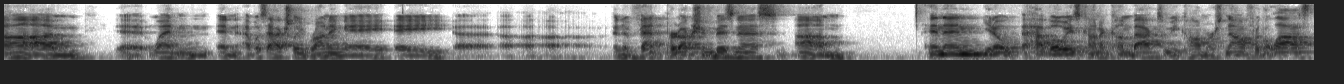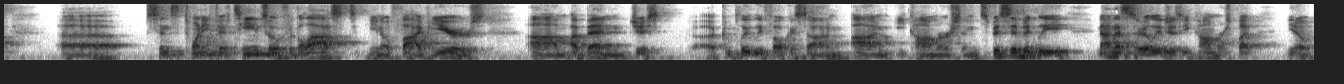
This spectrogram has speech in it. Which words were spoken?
Um, uh, went and, and, I was actually running a, a, a, a an event production business. Um, and then, you know, have always kind of come back to e-commerce now for the last, uh, since 2015. So for the last, you know, five years, um, I've been just uh, completely focused on, on e-commerce and specifically, not necessarily just e-commerce, but you know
